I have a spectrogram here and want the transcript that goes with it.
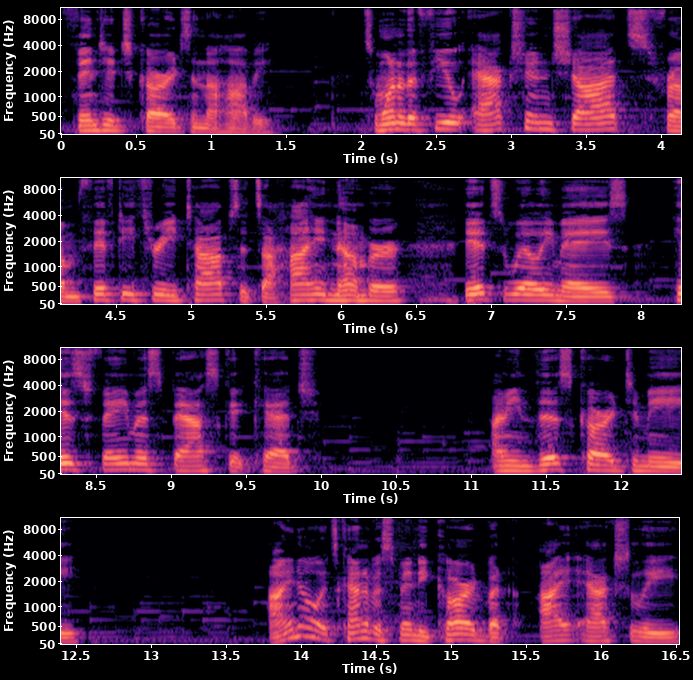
vintage cards in the hobby. It's one of the few action shots from 53 Topps. It's a high number. It's Willie Mays, his famous basket catch. I mean, this card to me, I know it's kind of a spendy card, but I actually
